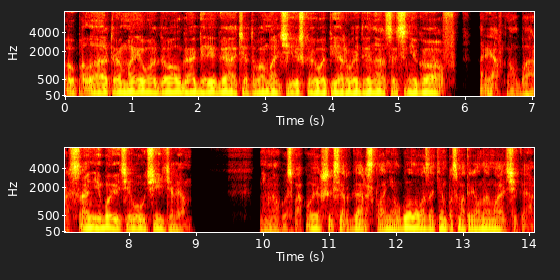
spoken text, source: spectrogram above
«Уплата моего долга оберегать этого мальчишку его первые двенадцать снегов», — рявкнул Барс, — «а не быть его учителем». Немного успокоившись, Аргар склонил голову, а затем посмотрел на мальчика.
